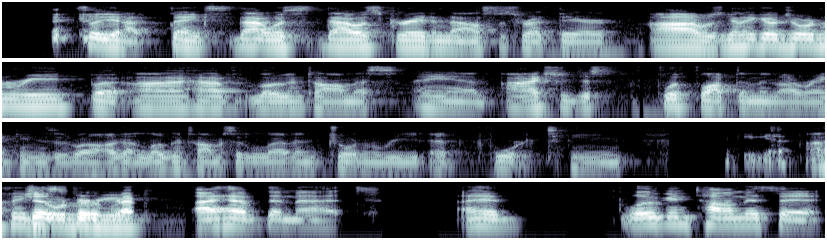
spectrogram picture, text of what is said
so yeah, thanks. That was that was great analysis right there. I was gonna go Jordan Reed, but I have Logan Thomas, and I actually just flip flopped them in my rankings as well. I got Logan Thomas at 11, Jordan Reed at 14. There you go. I think Just Jordan Reed. ref- I have them at I have Logan Thomas at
